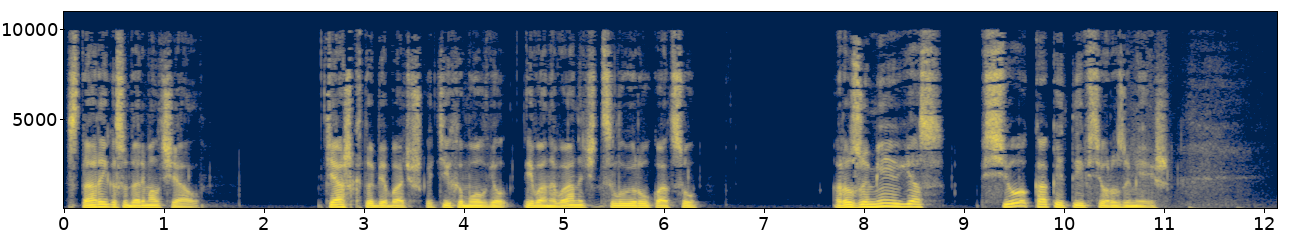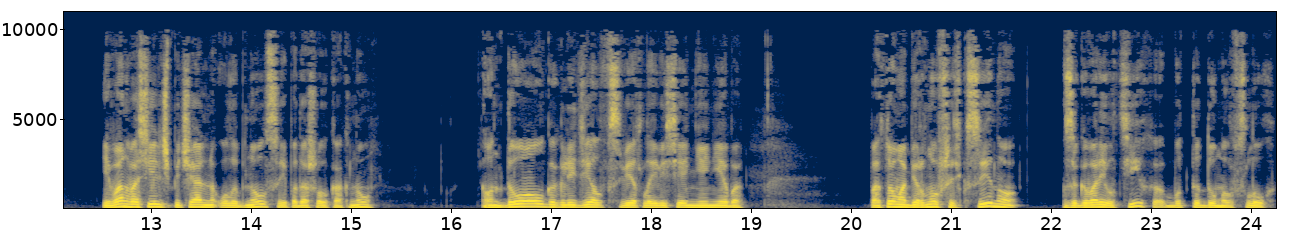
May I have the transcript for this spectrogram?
Старый государь молчал. — Тяжко тебе, батюшка, — тихо молвил Иван Иванович, целуя руку отцу. Разумею яс, все, как и ты все разумеешь. Иван Васильевич печально улыбнулся и подошел к окну. Он долго глядел в светлое весеннее небо. Потом, обернувшись к сыну, заговорил тихо, будто думал вслух.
